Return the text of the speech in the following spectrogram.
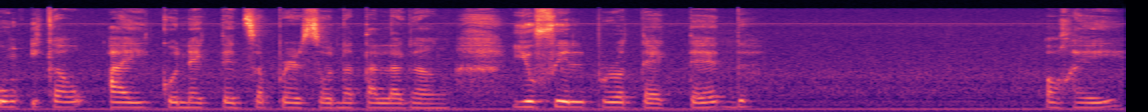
kung ikaw ay connected sa person na talagang you feel protected. Okay?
